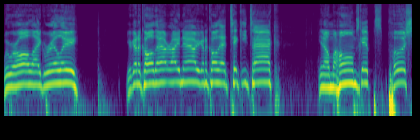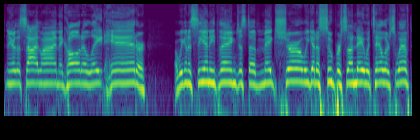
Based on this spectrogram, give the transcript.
we were all like, really? You're going to call that right now? You're going to call that ticky tack? You know, Mahomes gets pushed near the sideline. They call it a late hit or. Are we going to see anything just to make sure we get a Super Sunday with Taylor Swift?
